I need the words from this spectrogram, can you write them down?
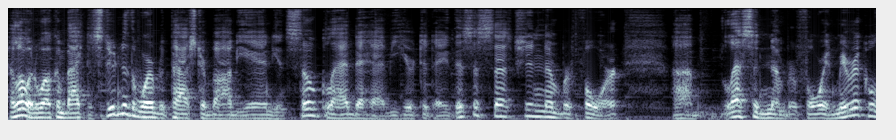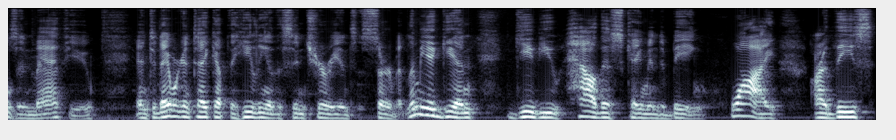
Hello and welcome back to Student of the Word with Pastor Bob Yandian. So glad to have you here today. This is section number four, um, lesson number four in Miracles in Matthew. And today we're going to take up the healing of the centurion's servant. Let me again give you how this came into being. Why are these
